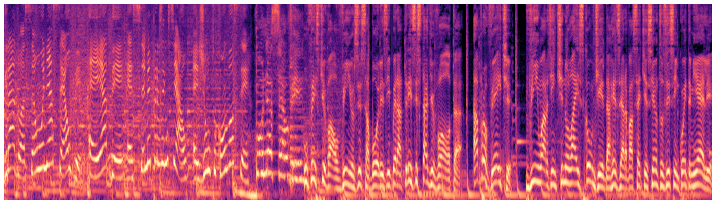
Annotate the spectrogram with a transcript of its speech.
Graduação UniaSelv. É EAD, é semipresencial, é junto com você. UniaSelv. O Festival Vinhos e Sabores Imperatriz está de volta. Aproveite! Vinho argentino lá escondida, reserva 750ml,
